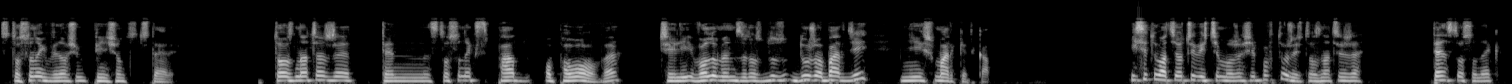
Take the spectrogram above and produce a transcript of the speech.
stosunek wynosił 54. To oznacza, że ten stosunek spadł o połowę, czyli wolumen wzrósł du dużo bardziej niż market cap. I sytuacja oczywiście może się powtórzyć, to znaczy, że ten stosunek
